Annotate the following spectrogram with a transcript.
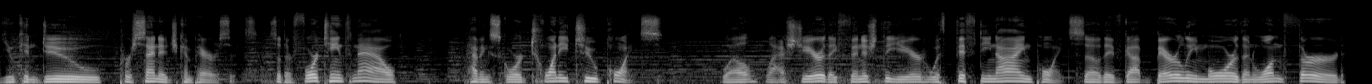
you can do percentage comparisons. So they're 14th now, having scored 22 points. Well, last year they finished the year with 59 points. So they've got barely more than one third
